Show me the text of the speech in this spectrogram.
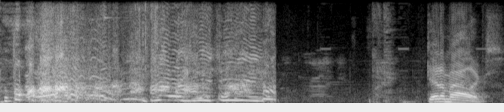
Get him, Alex.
